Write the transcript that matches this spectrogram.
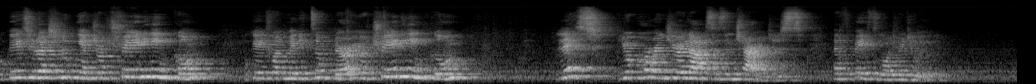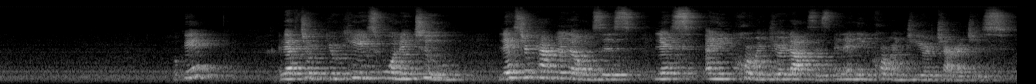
Okay, so you're actually looking at your trading income, want make it simpler, your trading income less your current year losses and charges. That's basically what you're doing. Okay? And that's your, your case one and two. Less your capital allowances, less any current year losses and any current year charges.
